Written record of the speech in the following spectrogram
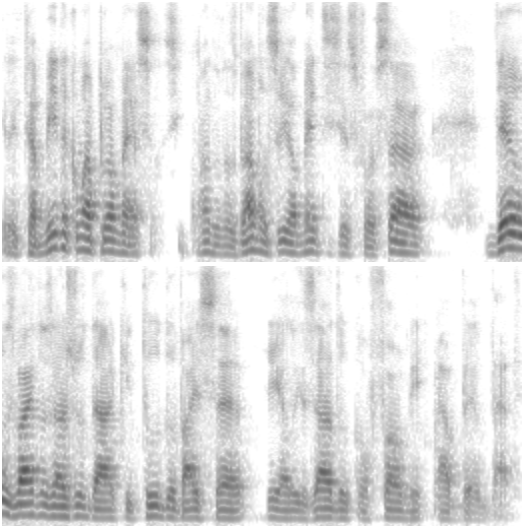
ele termina com uma promessa. Assim, quando nós vamos realmente se esforçar, Deus vai nos ajudar que tudo vai ser realizado conforme a verdade.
